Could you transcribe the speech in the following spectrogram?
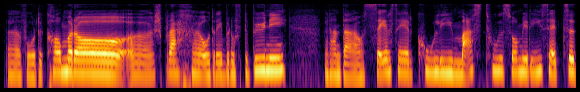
äh, vor der Kamera äh, sprechen oder eben auf der Bühne. Wir haben auch sehr, sehr coole Messtools, die wir einsetzen.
